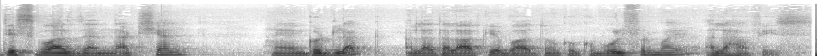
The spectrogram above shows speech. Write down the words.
This was the nutshell good luck अल्लाह ताला आपकी बातों को कबूल फरमाए। अल्लाह हाफिज़।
